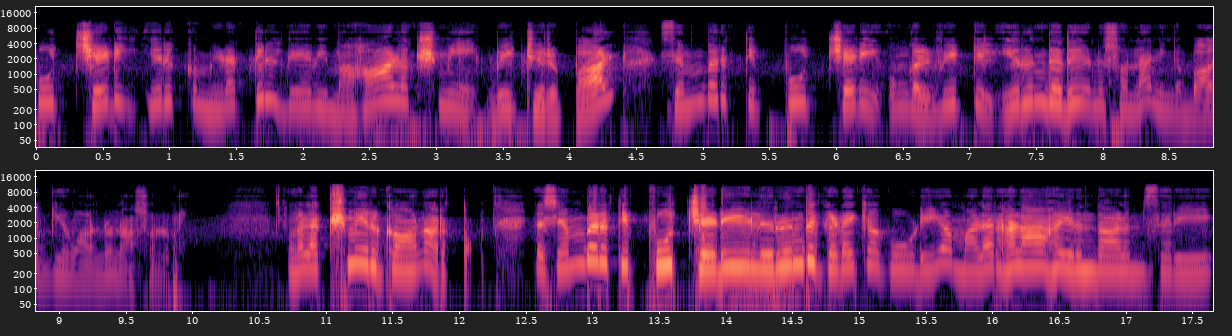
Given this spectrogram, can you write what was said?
பூச்செடி இருக்கும் இடத்தில் தேவி மகாலட்சுமி வீற்றிருப்பாள். செம்பருத்தி பூச்செடி உங்கள் வீட்டில் இருந்ததுன்னு சொன்னால் நீங்கள் பாக்கியவான்னு நான் சொல்லுவேன் அங்கே லக்ஷ்மி இருக்கான்னு அர்த்தம். இந்த செம்பருத்தி பூச்செடியிலிருந்து கிடைக்கக்கூடிய மலர்களாக இருந்தாலும் சரி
